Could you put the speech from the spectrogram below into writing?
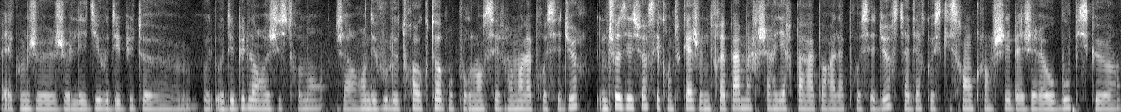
ben, comme je, l'ai dit au début de, l'enregistrement, j'ai un rendez-vous le 3 octobre pour lancer vraiment la procédure. Une chose est sûre, c'est qu'en tout cas, je ne ferai pas marche arrière par rapport à la procédure, c'est-à-dire que ce qui sera enclenché, ben, j'irai au bout puisque ben,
